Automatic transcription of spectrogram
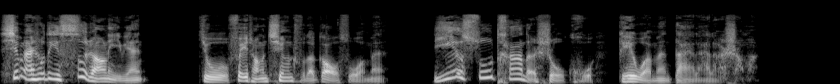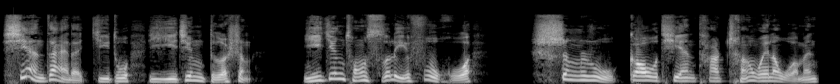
希伯来书第四章里边就非常清楚的告诉我们，耶稣他的受苦给我们带来了什么？现在的基督已经得胜，已经从死里复活。升入高天，他成为了我们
